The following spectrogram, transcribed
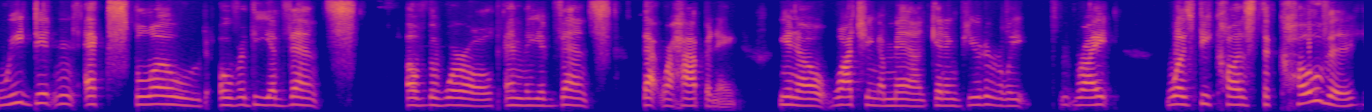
we didn't explode over the events of the world and the events that were happening, you know, watching a man getting beautifully right was because the COVID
